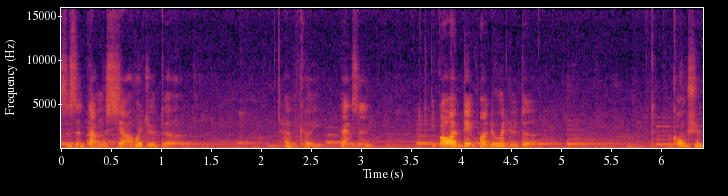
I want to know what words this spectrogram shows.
只是当下会觉得很可以，但是一挂完电话就会觉得很空虚。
